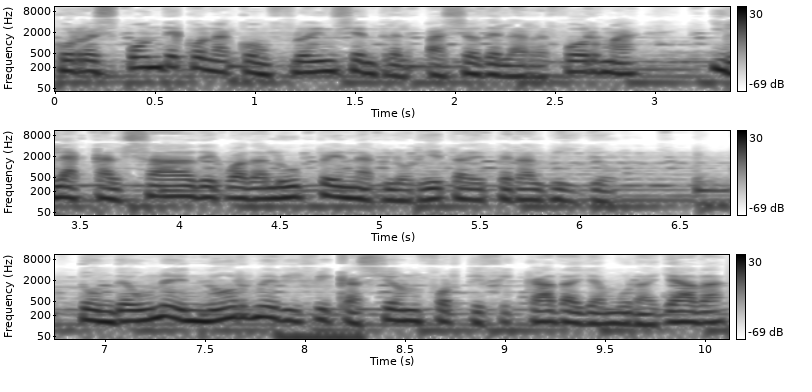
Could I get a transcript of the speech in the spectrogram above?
corresponde con la confluencia entre el Paseo de la Reforma y la Calzada de Guadalupe en la Glorieta de Peralvillo, donde una enorme edificación fortificada y amurallada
